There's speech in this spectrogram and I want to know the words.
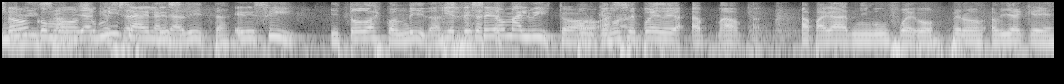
¿No? Sumisa. Como Había que sumisa ser el sí. Y todo a escondidas. Y el deseo mal visto. Porque no se puede a- a- a- apagar ningún fuego, pero había que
